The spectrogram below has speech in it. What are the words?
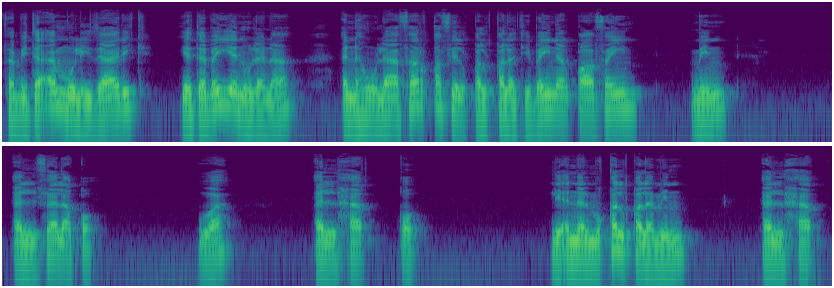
فبتأمل ذلك يتبين لنا أنه لا فرق في القلقلة بين القافين من الفلق والحق لأن المقلقل من الحق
